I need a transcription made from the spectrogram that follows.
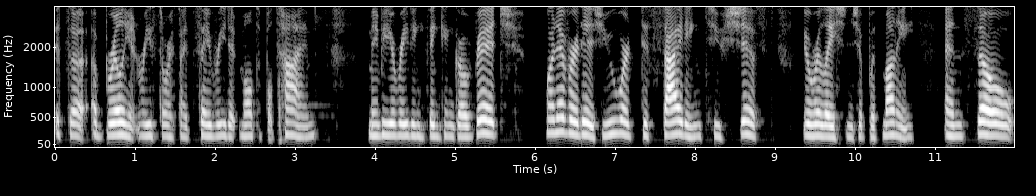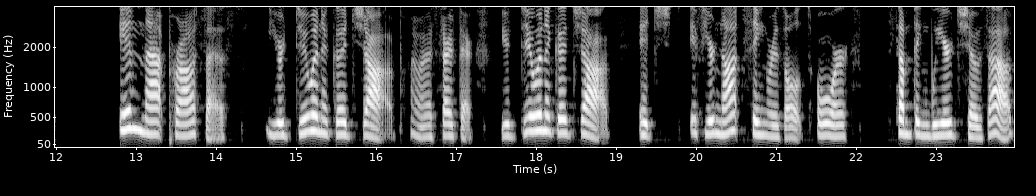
it's a, a brilliant resource. I'd say read it multiple times. Maybe you're reading Think and Grow Rich. Whatever it is, you are deciding to shift your relationship with money. And so, in that process, you're doing a good job. I want to start there. You're doing a good job. It's if you're not seeing results or something weird shows up,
